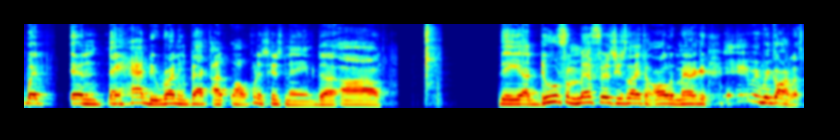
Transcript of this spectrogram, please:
but and they had the running back. Uh, well, what is his name? The uh, the uh, dude from Memphis, he's like an All American. Regardless,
